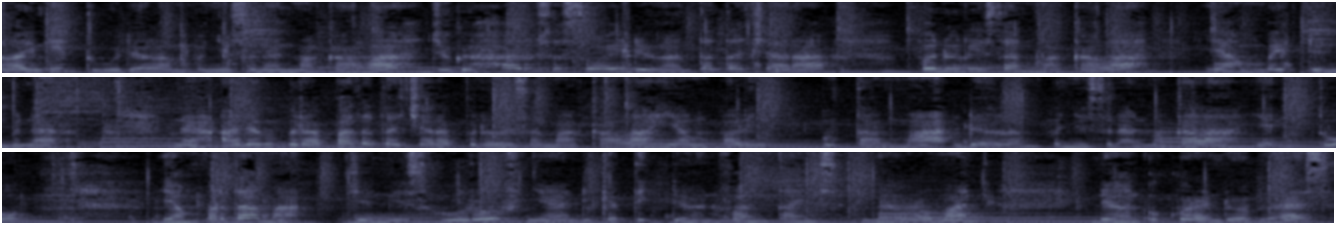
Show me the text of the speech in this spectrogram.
Selain itu, dalam penyusunan makalah juga harus sesuai dengan tata cara penulisan makalah yang baik dan benar. Nah, ada beberapa tata cara penulisan makalah yang paling utama dalam penyusunan makalah, yaitu yang pertama, jenis hurufnya diketik dengan font Times New Roman dengan ukuran 12.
